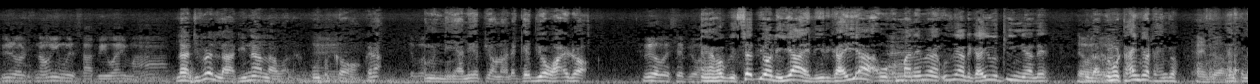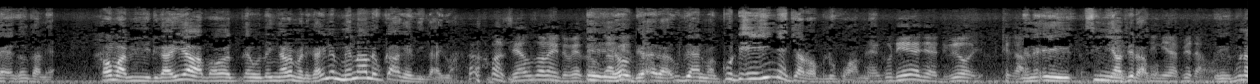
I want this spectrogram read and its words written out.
ပြီးတော့နှောင်းရင်ဝင်စာပေဝိုင်းမှာလာဒီဘက်လာဒီနားလာပါလားဟိုဘက်ကောင်းခဏနေရာလေးပြောင်းလာတယ်ကဲပြောပါအဲ့တော့ပြီးတော့ပဲဆက်ပြောအဲဟုတ်ပြီဆက်ပြောလေရရလေဒကာကြီးကဟိုအမှန်တည်းမှဦးစင်းကဒကာကြီးကိုသိနေရလဲဟုတ်လားဟိုထိုင်းပြောထိုင်းပြောထိုင်ပြောအဲ့ကလေးဥစ္စာလေ ကောင်းပါပြီဒကာကြီးကဟိုတင်ကားမှာဒကာကြီးလည်းမင်းသားလောက်ကခဲ့ပြီလိုက်ပါဆရာဦးစောလိုက်တပည့်ဆိုအေးဟုတ်တယ်အဲ့ဒါဦးစင်းကကိုတေးကြီးနဲ့ကြတော့ဘယ်လိုကွာမလဲအဲကိုတင်းရဲ့တပည့်တော့ထက်ကနည်းနည်းအေးစီနီယာဖြစ်တာစီပေါ့နီယာဖြစ်တာပေါ့အေးခုန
